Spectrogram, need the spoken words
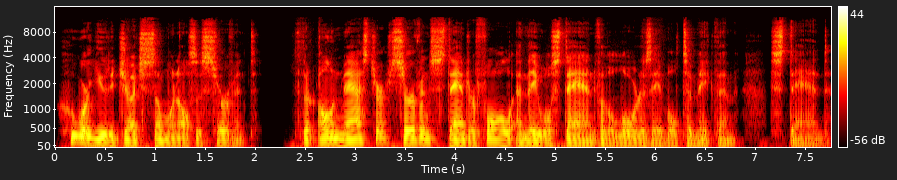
Who are you to judge someone else's servant? Their own master, servants stand or fall, and they will stand, for the Lord is able to make them stand.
